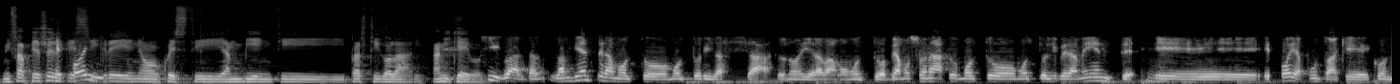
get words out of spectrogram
Mi fa piacere E che poi- si creino questi ambienti particolari, amichevoli. Sì, guarda, l'ambiente era molto, molto rilassato, noi eravamo molto, abbiamo suonato molto, molto liberamente Mm. e, e poi appunto anche con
